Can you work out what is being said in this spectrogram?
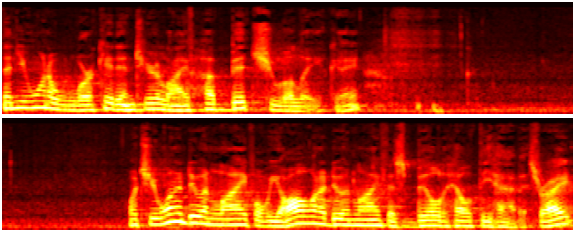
then you want to work it into your life habitually, okay? What you want to do in life, what we all want to do in life, is build healthy habits, right?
